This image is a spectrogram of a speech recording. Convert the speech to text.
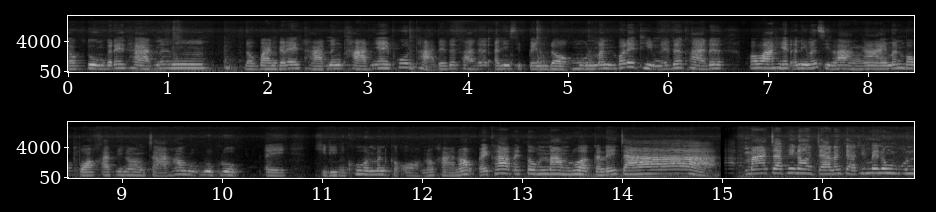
ดอกตูมก็ได้ถาดหนึ่งดอกบานก็ได้ถาดหนึ่งถาดใหญ่พูนถาดเด้อเด้อค่ะเด้ออันนี้สิเป็นดอกมูลมันบ่ได้ถิ่มเลยเด้อค่ะเด้อเพราะว่าเฮ็ดอันนี้มันสิล่างง่ายมันบ่ปอค่ะพี่น้องจ้าเฮาลูบๆๆไอ้ขี้ดินโค่นมันก็ออกเนาะค่ะเนาะไปค่ะไปต้มน้ำลวกกันเลยจ้า มาจ้าพี่น้องจ้าหลังจากที่แม่นุ่งบุญ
